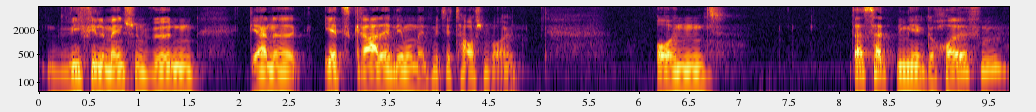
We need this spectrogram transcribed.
Wie viele Menschen würden gerne jetzt gerade in dem Moment mit dir tauschen wollen? Und das hat mir geholfen,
